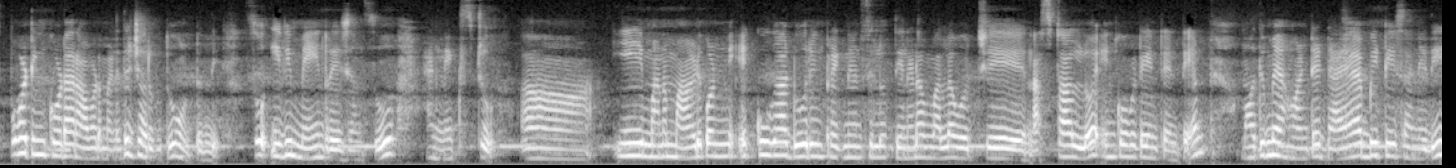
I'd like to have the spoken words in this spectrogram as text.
స్పోటింగ్ కూడా రావడం అనేది జరుగుతూ ఉంటుంది. సో ఇవి మెయిన్ రీజన్స్. అండ్ నెక్స్ట్ ఈ మనం మామిడి పండుని ఎక్కువగా డ్యూరింగ్ ప్రెగ్నెన్సీలో తినడం వల్ల వచ్చే నష్టాల్లో ఇంకొకటి ఏంటంటే మధుమేహం అంటే డయాబెటీస్ అనేది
